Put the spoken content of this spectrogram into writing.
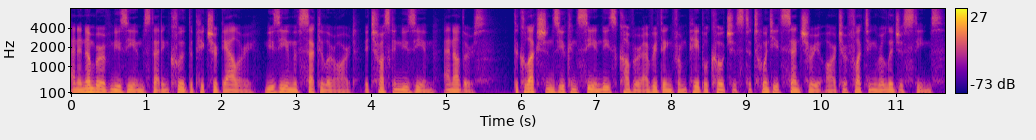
and a number of museums that include the Picture Gallery, Museum of Secular Art, Etruscan Museum, and others. The collections you can see in these cover everything from papal coaches to 20th century art reflecting religious themes.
